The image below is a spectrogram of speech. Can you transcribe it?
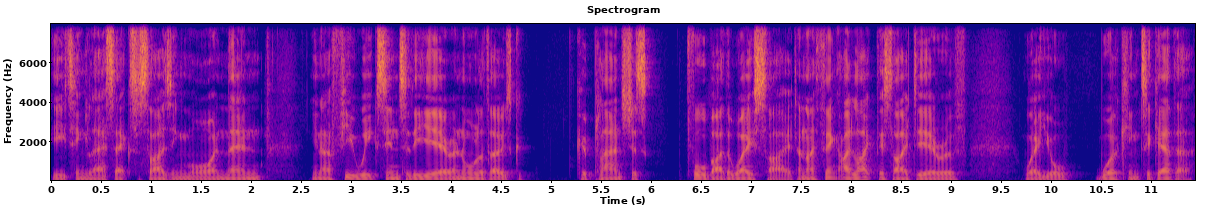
eating less, exercising more, and then you know, a few weeks into the year and all of those good, good plans just fall by the wayside. And I think I like this idea of where you're working together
